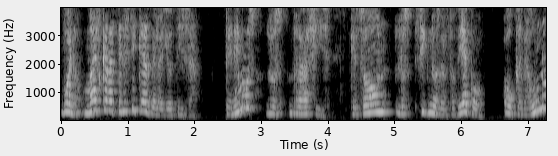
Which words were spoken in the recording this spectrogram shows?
Bueno, más características de la Yotisa. Tenemos los rashis, que son los signos del zodiaco, o cada uno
